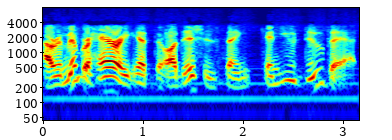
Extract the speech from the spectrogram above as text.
I remember Harry at the audition saying, "Can you do that?"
